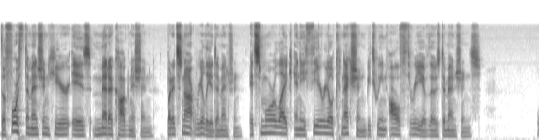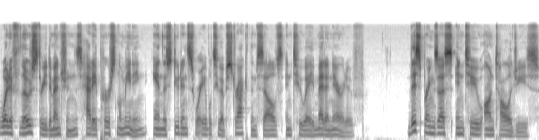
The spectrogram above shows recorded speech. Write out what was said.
The fourth dimension here is metacognition, but it's not really a dimension. It's more like an ethereal connection between all three of those dimensions. What if those three dimensions had a personal meaning and the students were able to abstract themselves into a meta narrative? This brings us into ontologies,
